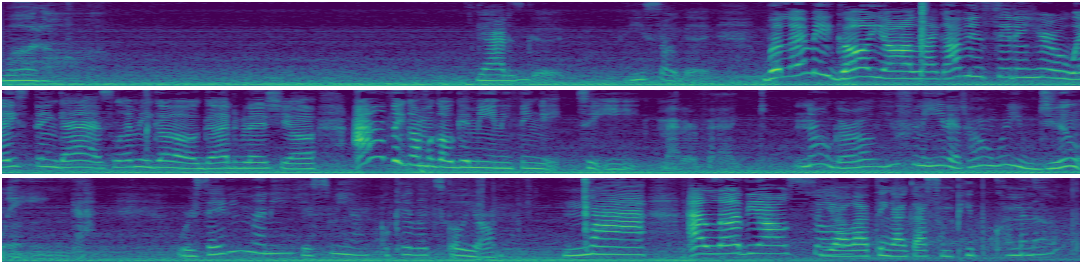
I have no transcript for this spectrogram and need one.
But. Uh, God is good. He's so good. But let me go, y'all. Like, I've been sitting here wasting gas. Let me go. God bless y'all. I don't think I'm to go get me anything to eat, matter of fact. No, girl. You finna eat at home. What are you doing? We're saving money. Yes, ma'am. Okay, let's go, y'all. Mwah. I love y'all so. Y'all, I think I got some people coming up.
